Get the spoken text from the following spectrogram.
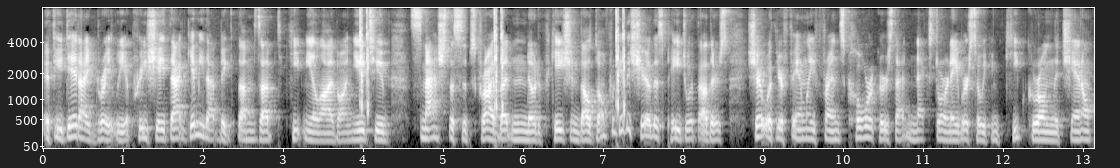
If you did, I greatly appreciate that. Give me that big thumbs up to keep me alive on YouTube. Smash the subscribe button, notification bell. Don't forget to share this page with others. Share it with your family, friends, coworkers, that next door neighbor so we can keep growing the channel.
